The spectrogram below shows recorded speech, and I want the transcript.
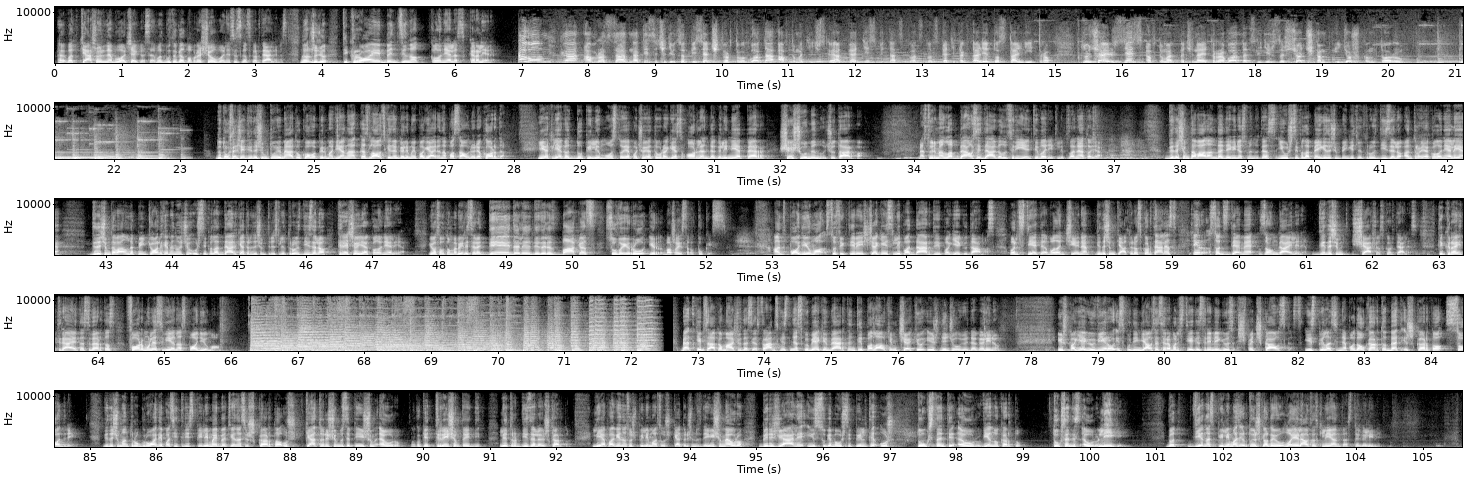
Vat kešo ir nebuvo čekiuose, vat būtų gal paprasčiau buvo, nes viskas kortelėmis. Nu, žodžiu, tikroji benzino kolonėlės karalienė. Колонка образца 1954 года, автоматическая, от 5, 10, 15, 20, 25 и так далее до 100 литров. Включаешь здесь, автомат начинает работать, следишь за счетчиком, идешь в контору. 2020 m. kovo 1 d. Kazlauskinė galimai pagerina pasaulio rekordą. Jie atlieka du pilimus toje pačioje Tauragės Orlen degalinėje per 6 minučių tarpą. Mes turime labiausiai degalus ryjantį variklį planetoje. 20 val. 9 min. ji užsipila 55 litrus dizelio antroje kolonėlėje, 20 val. 15 min. užsipila dar 43 litrus dizelio trečioje kolonėlėje. Jos automobilis yra didelis, didelis bakas su vairu ir mažais ratukais. Ant podiumo su fiktyviais čekiais lipa dar dvi pagėgių damos - Valstietė Valančienė 24 kortelės ir Sotsdemė Zongailinė 26 kortelės. Tikrai trejetas vertas Formulės 1 podiumo. Bet, kaip sako Mašvidas Jastramskis, neskubėkim vertinti, palaukim čekių iš didžiųjų degalinių. Iš pagėgių vyrų įspūdingiausias yra valstietis Remigijus Špečkauskas. Jis pilasi ne po daug kartų, bet iš karto sodriai. 22 gruodį pas jį 3 pilimai, bet vienas iš karto už 470 eurų. Nu, kokie 300 di- litrų dizelio iš karto. Liepa vienas užpilimas už 490 eurų, birželį jis sugeba užsipilti už 1000 eurų vienu kartu. 1000 eurų lygiai. Bet vienas pilimas ir tu iš karto jau lojaliausias klientas te galiniai.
